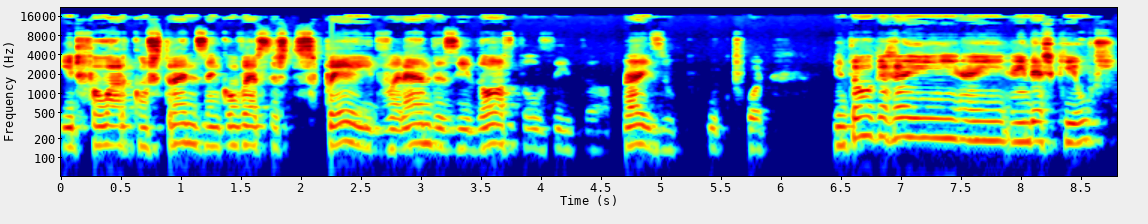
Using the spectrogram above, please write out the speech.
ir falar com estranhos em conversas de sopé e de varandas e de hostels e de hotéis, o, o que for. Então agarrei em, em, em 10 quilos,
